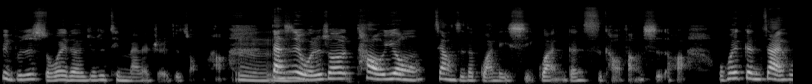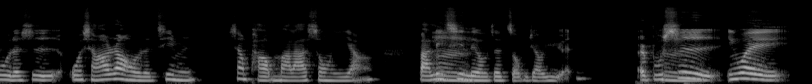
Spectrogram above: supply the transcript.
并不是所谓的就是 team manager 这种哈，嗯，但是我就说套用这样子的管理习惯跟思考方式的话，我会更在乎的是，我想要让我的 team 像跑马拉松一样，把力气留着走比较远，嗯、而不是因为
